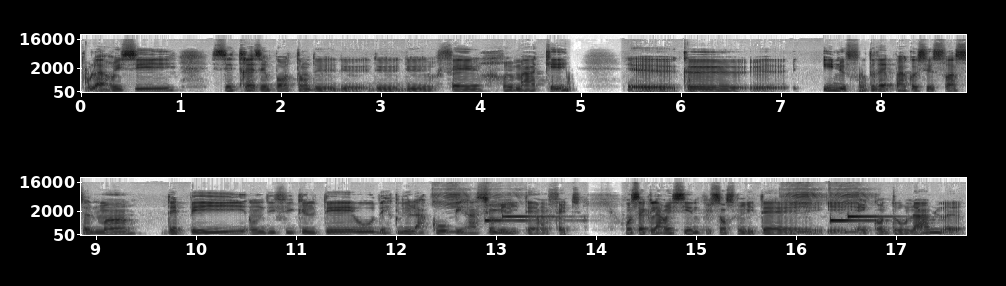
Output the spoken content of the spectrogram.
pour la Russie, c'est très important de, de, de, de faire remarquer euh, que euh, il ne faudrait pas que ce soit seulement des pays en difficulté ou de, la coopération militaire en fait. On sait que la Russie est une puissance militaire incontournable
